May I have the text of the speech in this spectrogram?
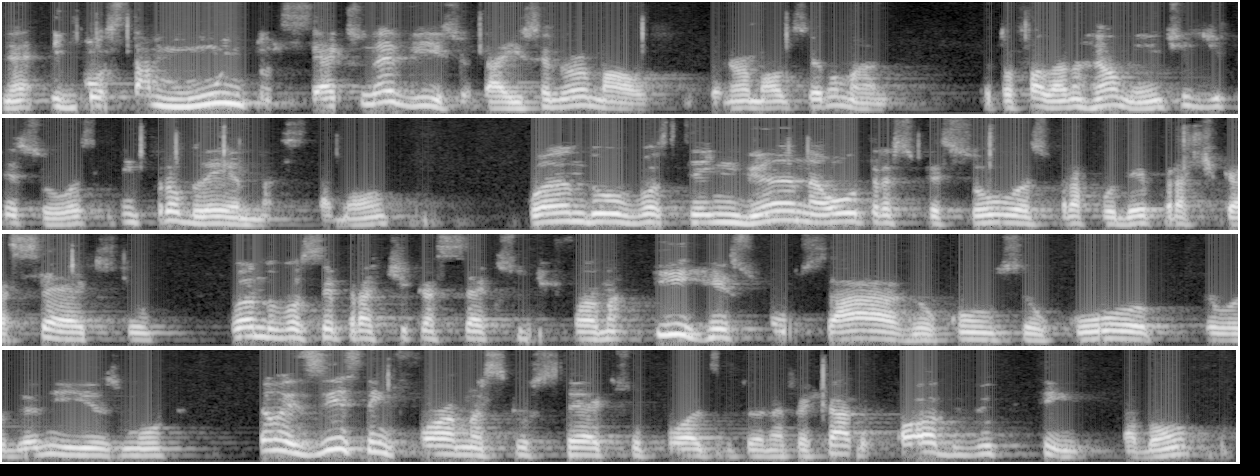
né? E gostar muito de sexo não é vício, tá? Isso é normal, isso é normal do ser humano. Eu estou falando realmente de pessoas que têm problemas, tá bom? Quando você engana outras pessoas para poder praticar sexo, quando você pratica sexo de forma irresponsável com o seu corpo, seu organismo. Então, existem formas que o sexo pode se tornar pecado? Óbvio que sim, tá bom?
